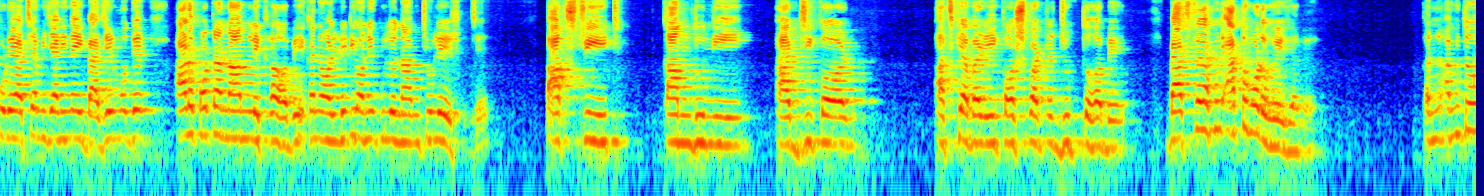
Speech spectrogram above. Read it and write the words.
পড়ে আছে, আমি জানি না এই ব্যাজের মধ্যে আর কটা নাম লেখা হবে। এখানে অলরেডি অনেকগুলো নাম চলে এসেছে। পার্ক স্ট্রিট, কামদুনি আরজিকর আজকে আবার এই কসবাটা যুক্ত হবে। ব্যাচটা এখন এত বড় হয়ে যাবে। কারণ আমি তো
